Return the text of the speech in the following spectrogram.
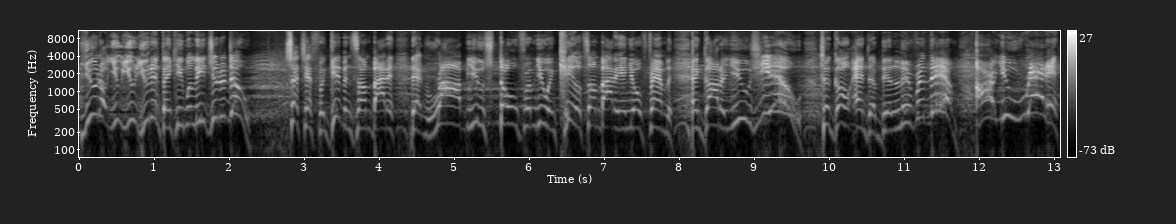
you, don't, you, you, you didn't think he would lead you to do such as forgiving somebody that robbed you, stole from you, and killed somebody in your family. And God will use you to go and to deliver them. Are you ready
